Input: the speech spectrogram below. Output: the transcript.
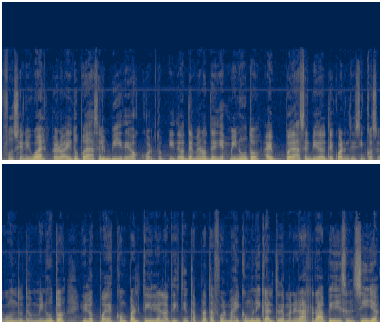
funciona igual, pero ahí tú puedes hacer videos cortos, videos de menos de 10 minutos, ahí puedes hacer videos de 45 segundos, de un minuto y los puedes compartir en las distintas plataformas y comunicarte de manera rápida y sencilla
